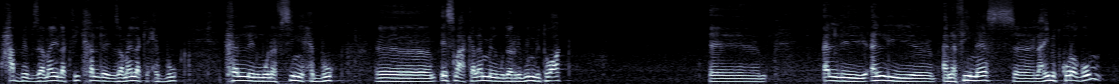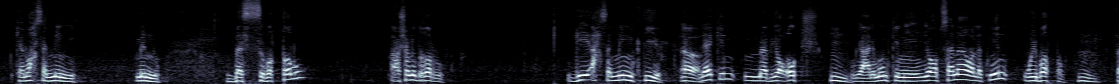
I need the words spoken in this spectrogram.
حبب زمايلك فيك. خلي زمايلك يحبوك. خلي المنافسين يحبوك. آه، اسمع كلام من المدربين بتوعك. آه، قال لي قال لي آه، أنا في ناس لعيبة كوره جم كانوا أحسن مني منه. بس بطلوا عشان اتغروا. جه أحسن مني كتير. آه. لكن ما بيقعدش. يعني ممكن يقعد سنة ولا اتنين ويبطل. ف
